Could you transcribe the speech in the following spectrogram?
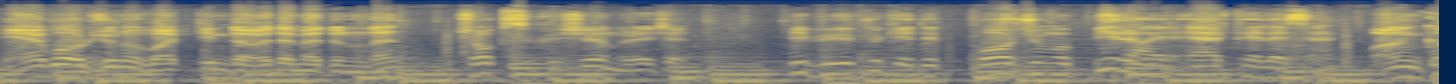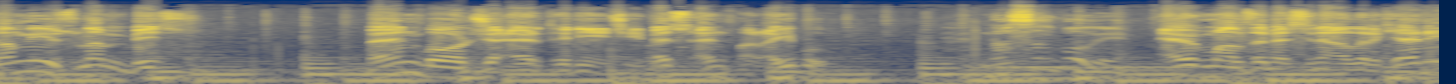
Niye borcunu vaktinde ödemedin lan? Çok sıkışığım Recep. Bir büyüklük edip borcumu bir ay ertelesen. Banka mıyız lan biz? Ben borcu erteleyeceğime sen parayı bul. Nasıl bulayım? Ev malzemesini alırken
